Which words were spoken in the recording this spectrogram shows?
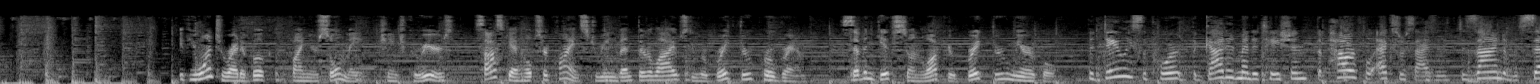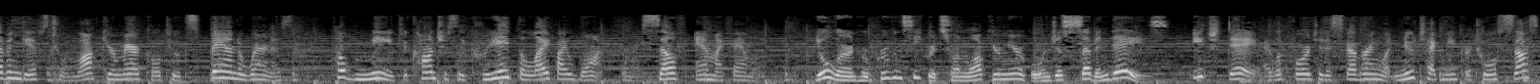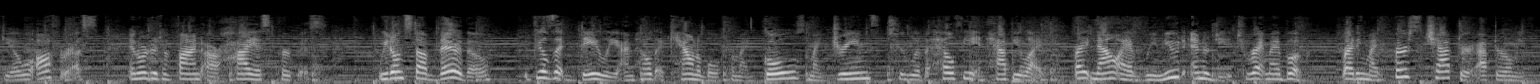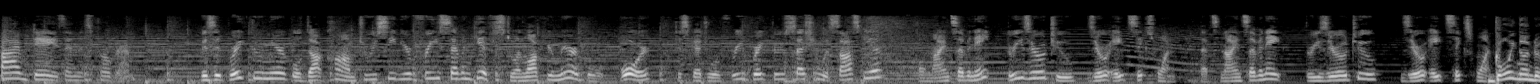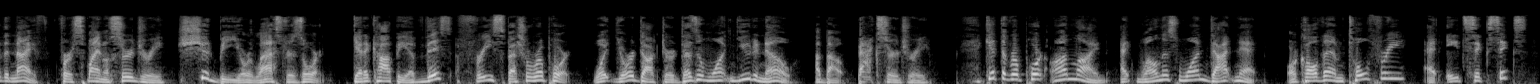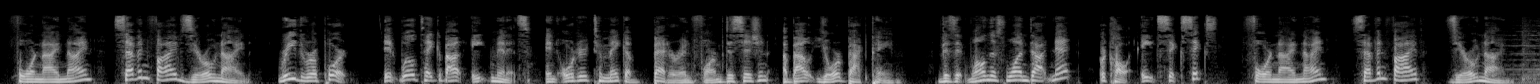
If you want to write a book, find your soulmate, change careers, Saskia helps her clients to reinvent their lives through her breakthrough program. Seven gifts to unlock your breakthrough miracle. The daily support, the guided meditation, the powerful exercises designed of the seven gifts to unlock your miracle to expand awareness help me to consciously create the life I want for myself and my family. You'll learn her proven secrets to unlock your miracle in just seven days. Each day, I look forward to discovering what new technique or tool Saskia will offer us in order to find our highest purpose. We don't stop there, though. It feels that daily I'm held accountable for my goals, my dreams, to live a healthy and happy life. Right now, I have renewed energy to write my book, writing my first chapter after only five days in this program. Visit BreakthroughMiracle.com to receive your free seven gifts to unlock your miracle, or to schedule a free breakthrough session with Saskia, call 978-302-0861. That's 978-302-0861. Going under the knife for spinal surgery should be your last resort. Get a copy of this free special report, What Your Doctor Doesn't Want You to Know About Back Surgery. Get the report online at wellness1.net or call them toll free at 866 499 7509. Read the report. It will take about eight minutes in order to make a better informed decision about your back pain. Visit wellness1.net or call 866 499 7509.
